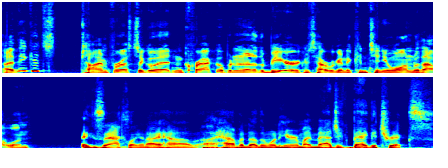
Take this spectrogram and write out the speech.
I think it's time for us to go ahead and crack open another beer because how are we're going to continue on without one. exactly. And I have I have another one here in my magic bag of tricks.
